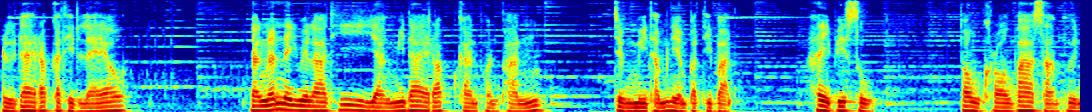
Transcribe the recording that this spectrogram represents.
หรือได้รับกฐินแล้ว ดังนั้นในเวลาที่ยังไม่ได้รับการผ่อนผัน จึงมีธรรมเนียมปฏิบัติ ให้พิสุต้องครองผ้าสามผืน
